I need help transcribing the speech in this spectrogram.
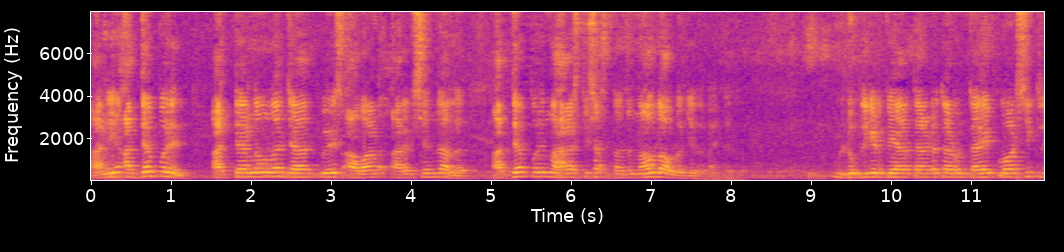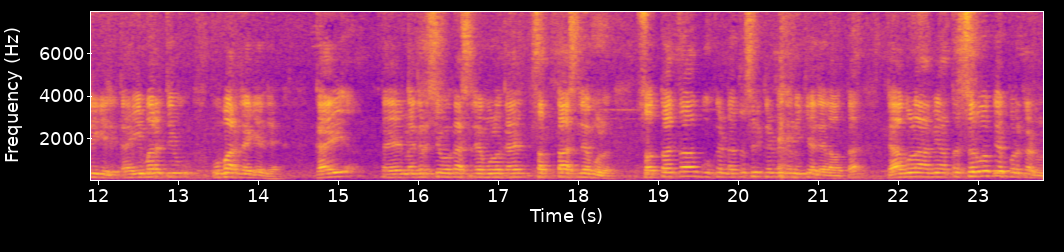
आणि अद्यापपर्यंत अठ्ठ्याण्णवला ज्या वेळेस आव्हाड आरक्षण झालं अद्यापपर्यंत महाराष्ट्र शासनाचं नाव लावलं गेलं नाही त्याचं. डुप्लिकेट पी आर कार्ड काढून काही प्लॉट शिकले गेले काही इमारती उभारल्या गेल्या काही काय नगरसेवक असल्यामुळं काय सत्ता असल्यामुळं. स्वतःचा भूखंडाचा श्रीखंड त्यांनी केलेला होता. त्यामुळं आम्ही आता सर्व पेपर काढून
